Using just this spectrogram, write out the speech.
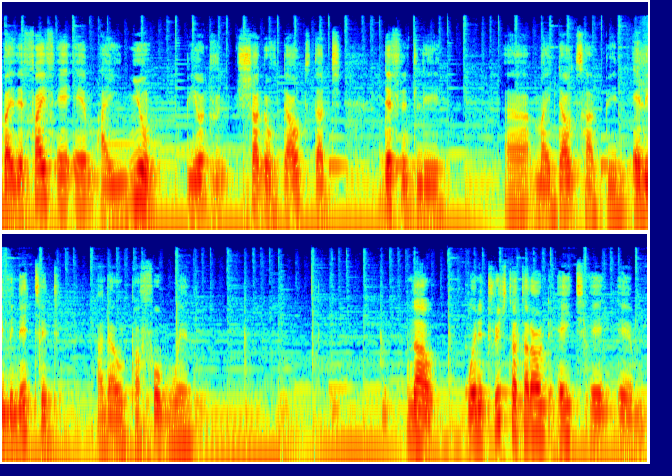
by the 5 a.m., I knew beyond shadow of doubt that definitely uh, my doubts have been eliminated and I will perform well. Now, when it reached at around 8 a.m.,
